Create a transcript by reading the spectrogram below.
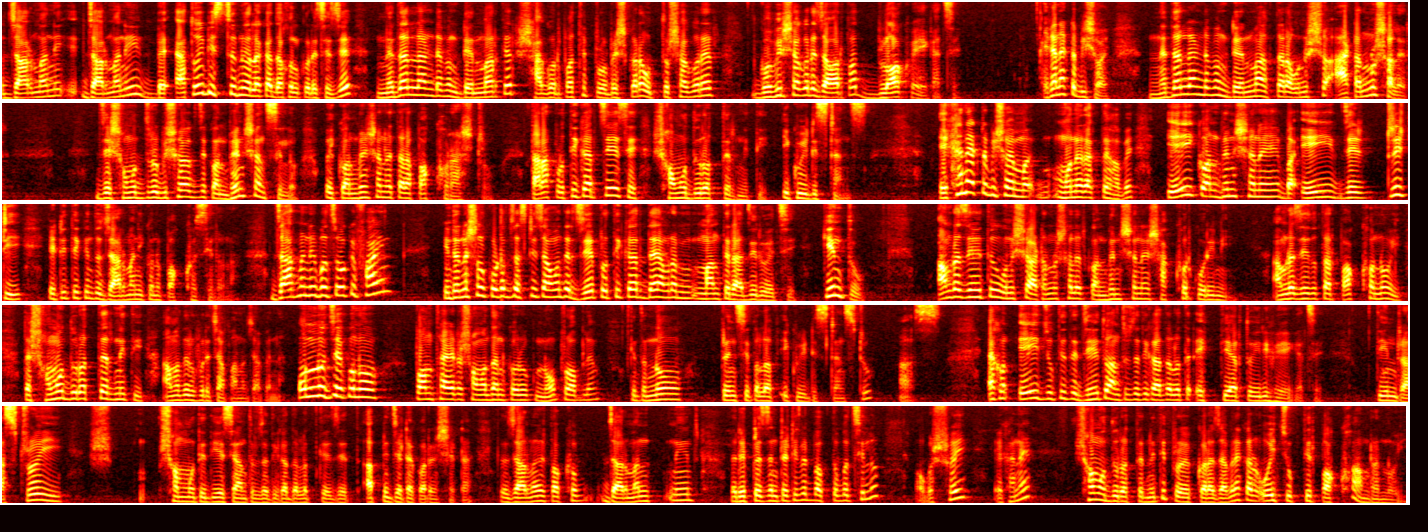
জার্মানি জার্মানি এতই বিস্তীর্ণ এলাকা দখল করেছে যে নেদারল্যান্ড এবং ডেনমার্কের সাগর পথে প্রবেশ করা উত্তর সাগরের গভীর সাগরে যাওয়ার পথ ব্লক হয়ে গেছে। এখানে একটা বিষয় নেদারল্যান্ড এবং ডেনমার্ক তারা উনিশশো আটান্ন সালের যে সমুদ্র বিষয়ক যে কনভেনশন ছিল ওই কনভেনশনে তারা পক্ষ রাষ্ট্র তারা প্রতিকার চেয়েছে সমদূরত্বের নীতি ইকুইডিস্ট্যান্স এখানে একটা বিষয় মনে রাখতে হবে, এই কনভেনশনে বা এই যে ট্রিটি এটিতে কিন্তু জার্মানি কোনো পক্ষ ছিল না। জার্মানি বলছে okay fine International Court of Justice আমাদের যে প্রতিকার দেয়, আমরা মানতে রাজি রয়েছি। কিন্তু আমরা যেহেতু উনিশশো আটান্ন সালের কনভেনশনে স্বাক্ষর করিনি, আমরা যেহেতু তার পক্ষ নই, তাই সমদূরত্বের নীতি আমাদের উপরে চাপানো যাবে না। অন্য যে কোনো পন্থা এটা সমাধান করুক নো প্রবলেম কিন্তু no principle of equi equidistance to us এখন এই যুক্তিতে যেহেতু আন্তর্জাতিক আদালতের এখতিয়ার তৈরি হয়ে গেছে, তিন রাষ্ট্রই সম্মতি দিয়েছে আন্তর্জাতিক আদালতকে যে আপনি যেটা করেন সেটা। কিন্তু জার্মানির পক্ষ, জার্মানির রিপ্রেজেন্টেটিভের বক্তব্য ছিল, অবশ্যই এখানে সমদূরত্বের নীতি প্রয়োগ করা যাবে না, কারণ ওই চুক্তির পক্ষ আমরা নই।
